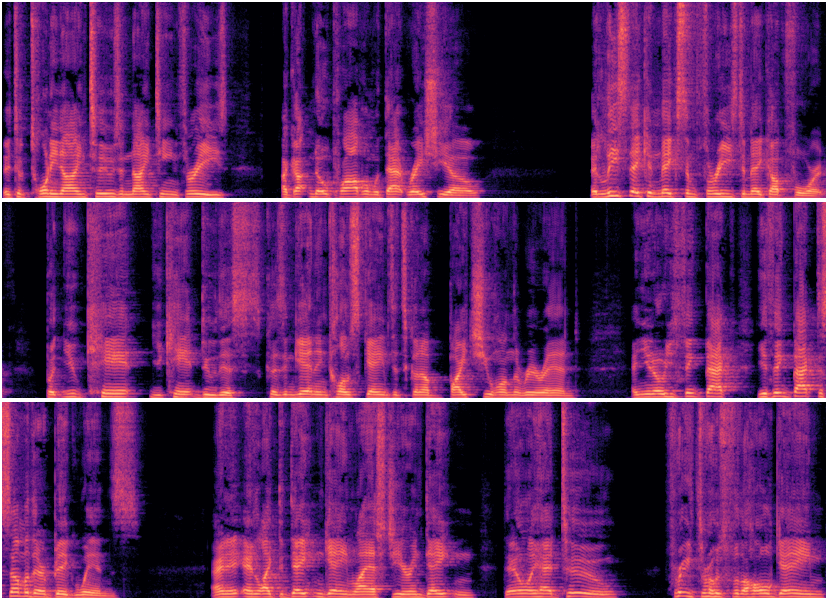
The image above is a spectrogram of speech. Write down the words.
They took 29 twos and 19 threes. I got no problem with that ratio. At least they can make some threes to make up for it. But you can't you can't do this because again in close games it's going to bite you on the rear end. And you know, you think back, you think back to some of their big wins, and it, and like the Dayton game last year in Dayton, they only had two free throws for the whole game,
